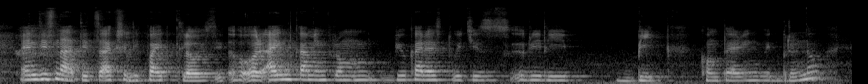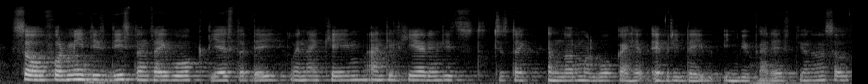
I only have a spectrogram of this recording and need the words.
and it's not. It's actually quite close. It, or I'm coming from Bucharest, which is really big comparing with Brno. So for me, this distance I walked yesterday when I came until here, and it's just like a normal walk I have every day in Bucharest, you know. So,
